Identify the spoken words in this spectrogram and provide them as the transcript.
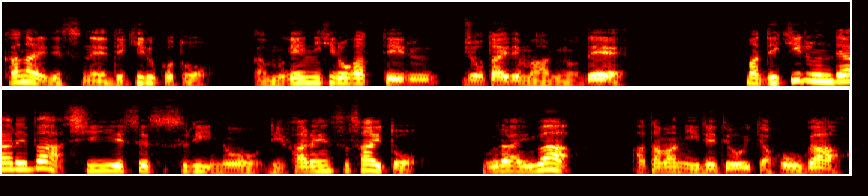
かなりですね、できることが無限に広がっている状態でもあるので、まあ、できるんであれば CSS3 のリファレンスサイトぐらいは頭に入れておいた方が、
